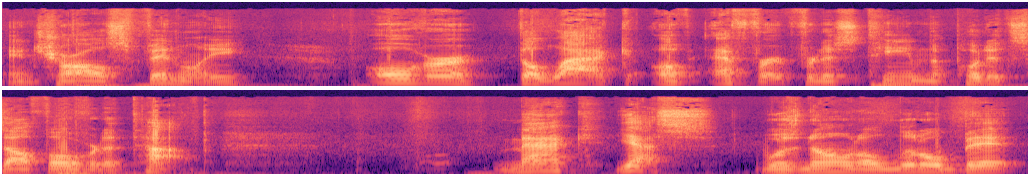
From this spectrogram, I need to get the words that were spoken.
and Charles Finley, over the lack of effort for this team to put itself over the top. Mack, yes, was known a little bit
